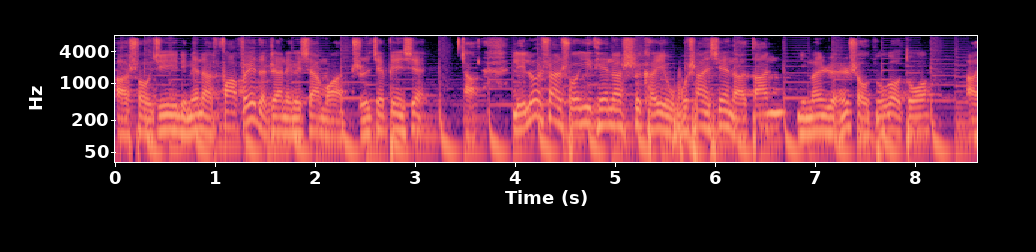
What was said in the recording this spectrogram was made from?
啊手机里面的话费的这样的一个项目啊，直接变现啊。理论上说一天呢是可以无上限的，当你们人手足够多啊，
